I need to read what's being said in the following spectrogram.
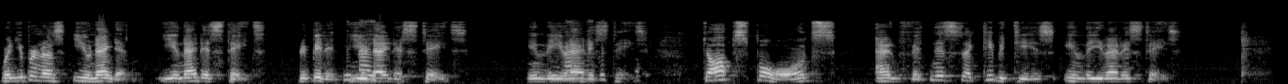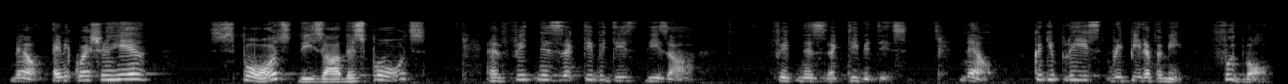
When you pronounce United, United States, repeat it, United. United States, in the United United States. Top sports and fitness activities in the United States. Now, any question here? Sports, these are the sports, and fitness activities, these are fitness activities. Now, could you please repeat it for me? Football,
